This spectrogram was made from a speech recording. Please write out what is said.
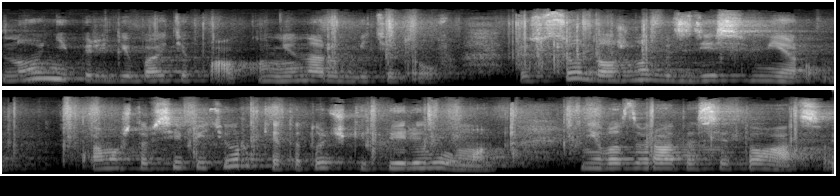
но не перегибайте палку, не нарубите дров. То есть все должно быть здесь в меру. Потому что все пятерки это точки перелома, невозврата ситуации.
